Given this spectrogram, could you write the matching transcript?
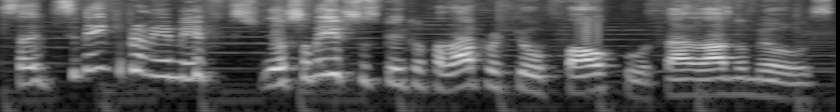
Se bem que pra mim é meio. Eu sou meio suspeito pra falar, porque o Falco tá lá no, meus,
